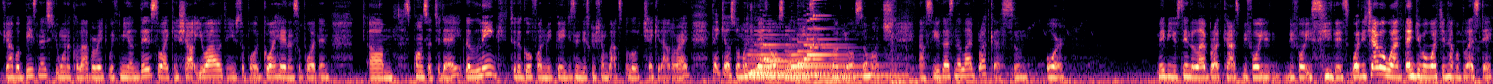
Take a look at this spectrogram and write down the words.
If you have a business, you want to collaborate with me on this so I can shout you out and you support, go ahead and support and um, sponsor today. The link to the GoFundMe page is in the description box below. Check it out, all right? Thank you all so much. You guys are awesome amazing. Love you all so much. And I'll see you guys in the live broadcast soon. Or maybe you've seen the live broadcast before you before you see this. But whichever one thank you for watching. Have a blessed day.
